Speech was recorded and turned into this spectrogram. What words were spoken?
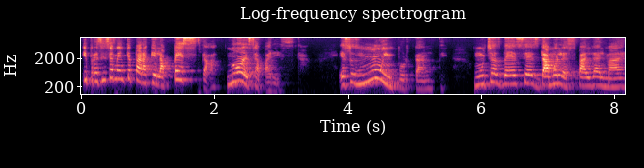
y precisamente para que la pesca no desaparezca. Eso es muy importante. Muchas veces damos la espalda al mar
